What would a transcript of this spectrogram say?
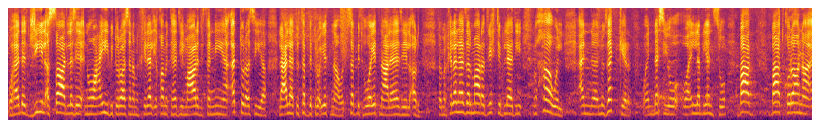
وهذا الجيل الصاعد الذي نوعيه بتراثنا من خلال إقامة هذه المعارض الفنية التراثية لعلها تثبت رؤيتنا وتثبت هويتنا على هذه الأرض. فمن خلال هذا المعرض ريحة بلادي نحاول أن نذكر وإن نسيوا وإن لم ينسوا بعض بعض قرانا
